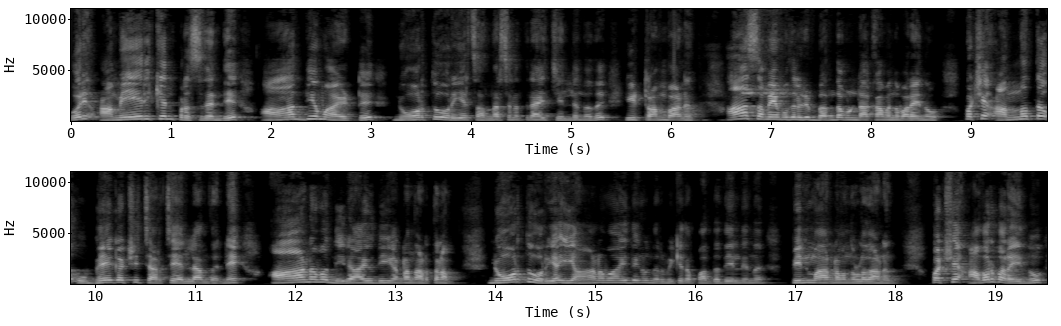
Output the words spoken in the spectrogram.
ഒരു അമേരിക്കൻ പ്രസിഡന്റ് ആദ്യമായിട്ട് നോർത്ത് കൊറിയൻ സന്ദർശനത്തിനായി ചെല്ലുന്നത് ഈ ട്രംപാണ്. ആ സമയം മുതൽ ഒരു ബന്ധമുണ്ടാക്കാമെന്ന് പറയുന്നു. പക്ഷേ അന്നത്തെ ഉഭയകക്ഷി ചർച്ചയെല്ലാം തന്നെ ആണവ നിരായുധീകരണം നടത്തണം. നോർത്ത് കൊറിയ ഈ ആണവായുധങ്ങൾ നിർമ്മിക്കുന്ന പദ്ധതിയിൽ നിന്ന് പിന്മാറണമെന്നുള്ളതാണ്. പക്ഷേ അവർ പറയുന്നു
